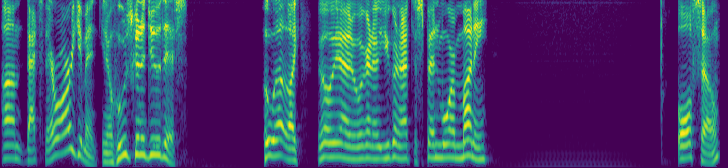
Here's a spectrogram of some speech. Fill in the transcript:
Um, that's their argument. You know, who's going to do this? Who else? Like, oh yeah, we're gonna you're gonna have to spend more money. Also,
